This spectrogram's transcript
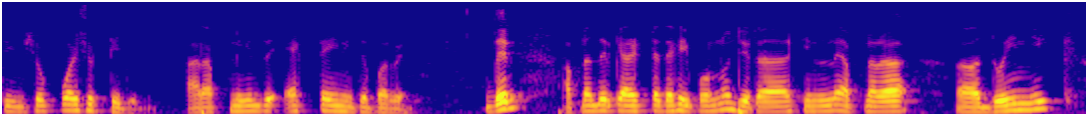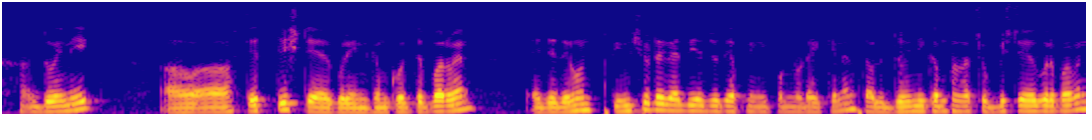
তিনশো পঁয়ষট্টি দিন। আর আপনি কিন্তু একটাই নিতে পারবেন। দেন আপনাদেরকে আরেকটা দেখাই পণ্য, যেটা কিনলে আপনারা দৈনিক দৈনিক তেত্রিশ টাকা করে ইনকাম করতে পারবেন। এই যে দেখুন, তিনশো টাকা দিয়ে যদি আপনি এই পণ্যটাই কেনেন, তাহলে দৈনিক আপনারা চব্বিশ টাকা করে পাবেন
